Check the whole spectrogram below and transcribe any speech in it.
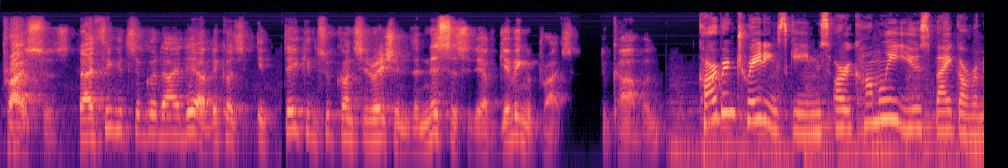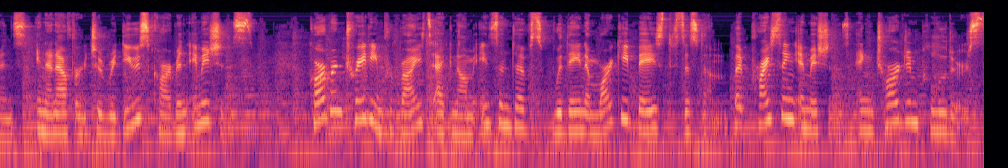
prices. I think it's a good idea because it takes into consideration the necessity of giving a price to carbon. Carbon trading schemes are commonly used by governments in an effort to reduce carbon emissions. Carbon trading provides economic incentives within a market based system by pricing emissions and charging polluters.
